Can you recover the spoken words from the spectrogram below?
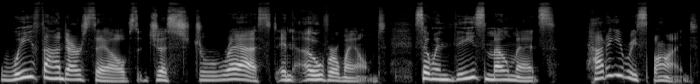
we find ourselves just stressed and overwhelmed. So, in these moments, how do you respond?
